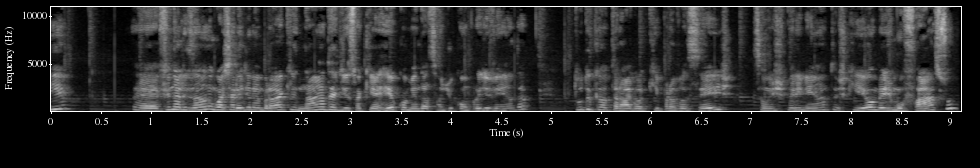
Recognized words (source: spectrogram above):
E é, finalizando, gostaria de lembrar que nada disso aqui é recomendação de compra ou de venda. Tudo que eu trago aqui para vocês são experimentos que eu mesmo faço.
